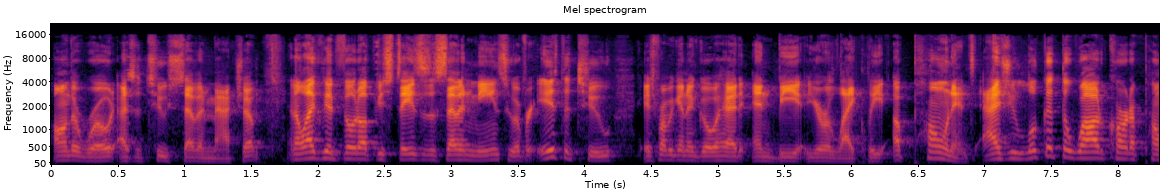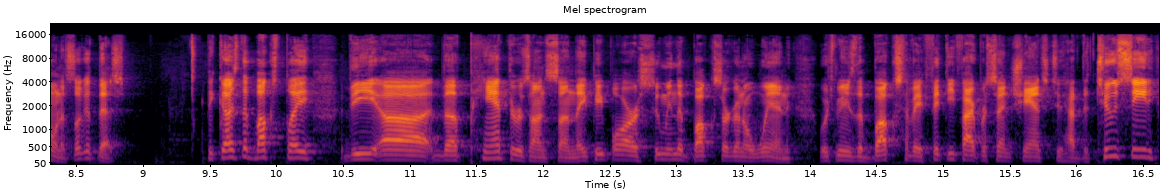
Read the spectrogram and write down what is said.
on the road as a two-seven matchup. And I like that Philadelphia stays as a seven means whoever is the two is probably going to go ahead and be your likely opponent. As you look at the wild card opponents, look at this. Because the Bucks play the uh, the Panthers on Sunday, people are assuming the Bucks are going to win, which means the Bucks have a 55% chance to have the two seed,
